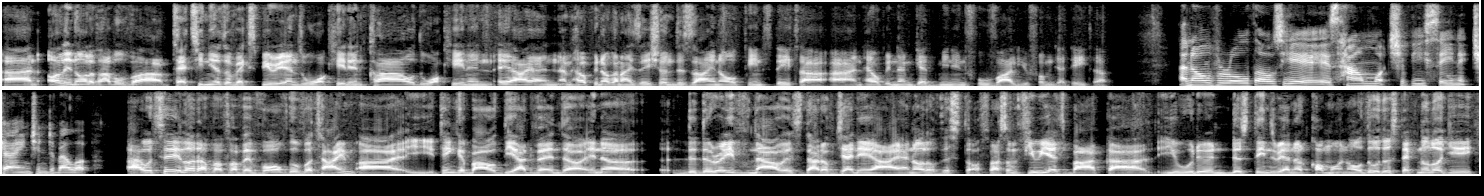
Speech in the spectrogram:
And all in all, I've had over 13 years of experience working in cloud, working in AI, and I'm helping organizations design all things data and helping them get meaningful value from their data. And over all those years, how much have you seen it change and develop? I would say a lot of have evolved over time. Uh, you think about the advent uh, in a, the, the rave now is that of Gen AI and all of this stuff. Uh, some few years back, uh, you wouldn't those things were not common. Although those technology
